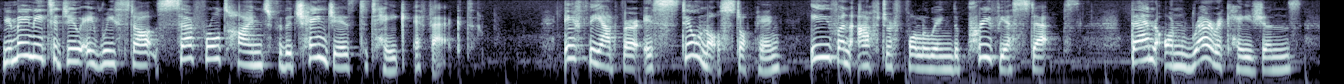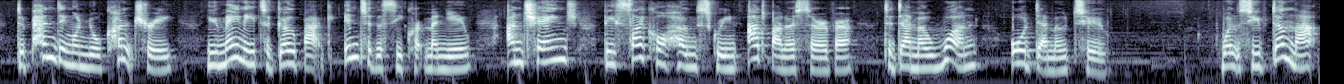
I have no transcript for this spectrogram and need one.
You may need to do a restart several times for the changes to take effect. If the advert is still not stopping, even after following the previous steps, then on rare occasions, depending on your country, you may need to go back into the secret menu and change the Cycle Home Screen Ad Banner server to Demo 1 or Demo 2. Once you've done that,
